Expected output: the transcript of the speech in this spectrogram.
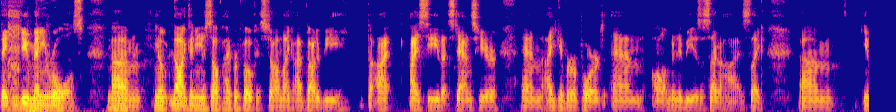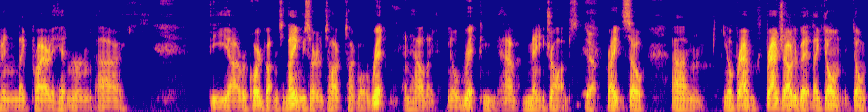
they can do many roles. Mhm. Um, you know, not getting yourself hyper focused on like I've got to be the I IC that stands here and I give a report and all I'm going to be is a set of eyes. Like, um, even like prior to hitting uh, the uh, record button tonight, we started to talk talk about RIT and how like you know RIT can have many jobs. Yeah. Right. So, um, you know, branch branch out a bit. Like, don't don't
